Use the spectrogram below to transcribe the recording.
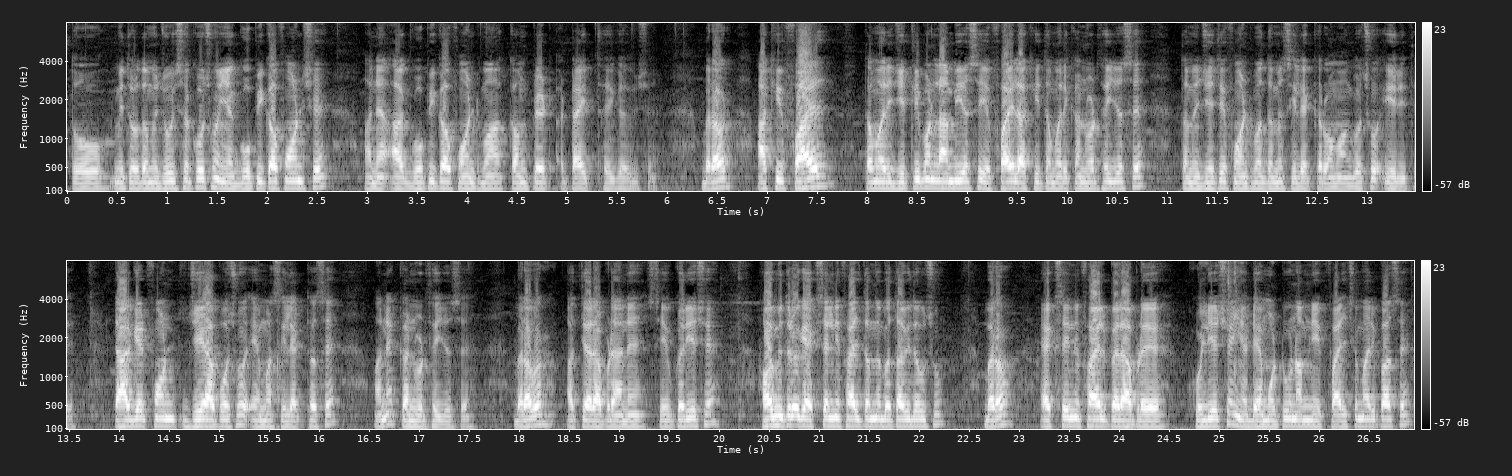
તો મિત્રો, તમે જોઈ શકો છો, અહીંયા ગોપિકા ફોન્ટ છે અને આ ગોપિકા ફોન્ટમાં કમ્પ્લીટ ટાઈપ થઈ ગયું છે. બરાબર? આખી ફાઇલ તમારી જેટલી પણ લાંબી હશે, એ ફાઇલ આખી તમારી કન્વર્ટ થઈ જશે. તમે જે તે ફોન્ટમાં તમે સિલેક્ટ કરવા માંગો છો, એ રીતે. ટાર્ગેટ ફોન્ટ જે આપો છો, એમાં સિલેક્ટ થશે અને કન્વર્ટ થઈ જશે. બરાબર? અત્યારે આપણે આને સેવ કરીએ છીએ. હવે મિત્રો, એક એક્સેલની ફાઇલ તમને બતાવી દઉં છું. બરાબર? એક્સેલની ફાઇલ પહેલાં આપણે ખોલીએ છીએ. અહીંયા ડેમો ટુ નામની એક ફાઇલ છે મારી પાસે.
